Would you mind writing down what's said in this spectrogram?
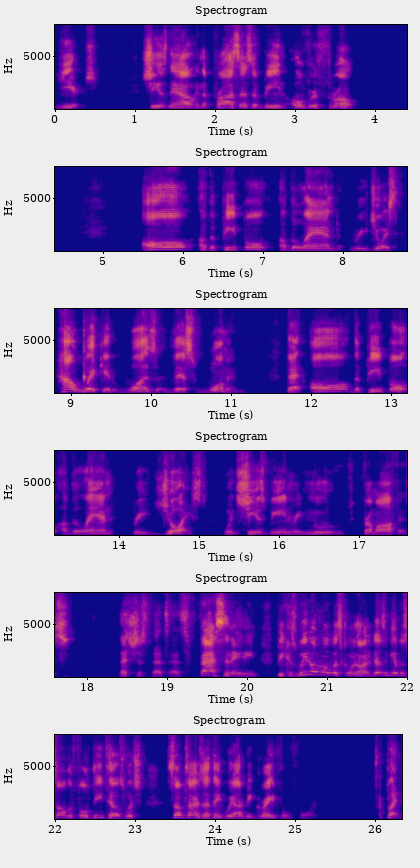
years. She is now in the process of being overthrown. All of the people of the land rejoiced. How wicked was this woman that all the people of the land rejoiced when she is being removed from office. That's just that's that's fascinating because we don't know what's going on. It doesn't give us all the full details, which sometimes I think we ought to be grateful for. But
